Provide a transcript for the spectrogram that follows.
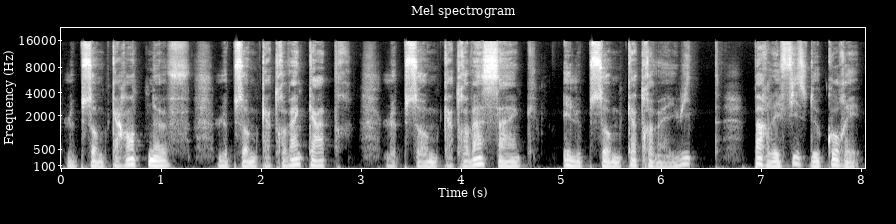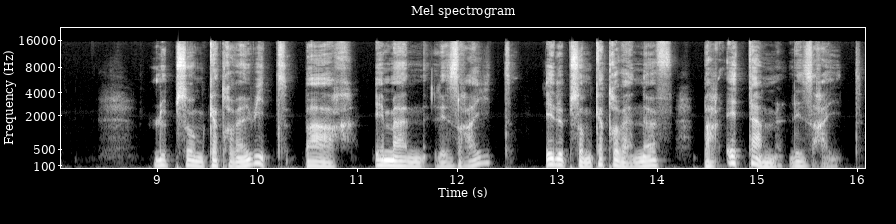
le psaume 49, le psaume 84, le psaume 85 et le psaume 88 par les fils de Corée. Le psaume 88 par Eman l'Ezraïte et le psaume 89 par Étam l'Ezraïte.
